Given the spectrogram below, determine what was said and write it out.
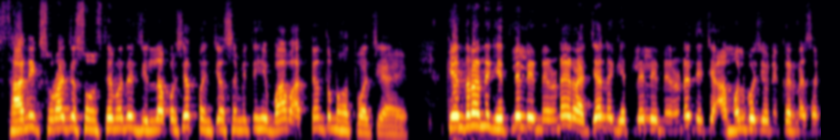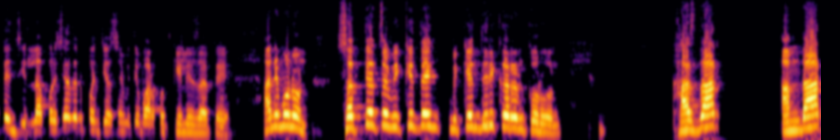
स्थानिक स्वराज्य संस्थेमध्ये जिल्हा परिषद पंचायत समिती ही बाब अत्यंत महत्वाची आहे. केंद्राने घेतलेले निर्णय राज्याने घेतलेले निर्णय त्याची अंमलबजावणी करण्यासाठी जिल्हा परिषद आणि पंचायत समिती मार्फत केली जाते. आणि म्हणून सत्तेचं विकेंद्री- विकेंद्रीकरण करून खासदार आमदार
